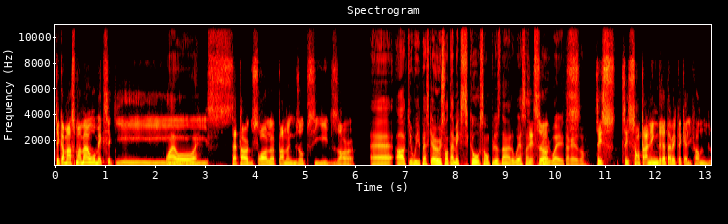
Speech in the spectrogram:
sais, comme en ce moment, au Mexique, il est, Ouais, ouais, ouais. il est 7 heures du soir, là, pendant que nous autres ici, il est 10 heures. Euh, ah, ok, oui, parce qu'eux sont à Mexico, sont plus dans l'ouest un C'est petit ça. peu. Ouais, t'as raison. Tu tu ils sont en ligne droite avec la Californie. là.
